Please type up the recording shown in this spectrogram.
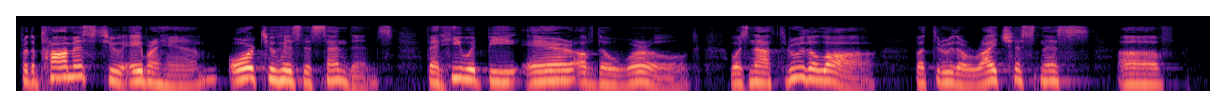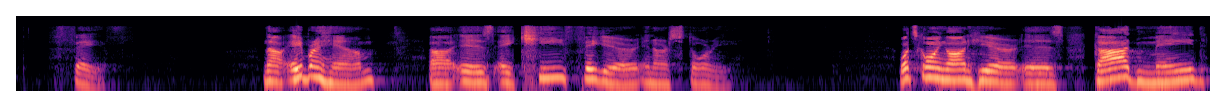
For the promise to Abraham or to his descendants that he would be heir of the world was not through the law, but through the righteousness of faith. Now, Abraham uh, is a key figure in our story. What's going on here is God made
